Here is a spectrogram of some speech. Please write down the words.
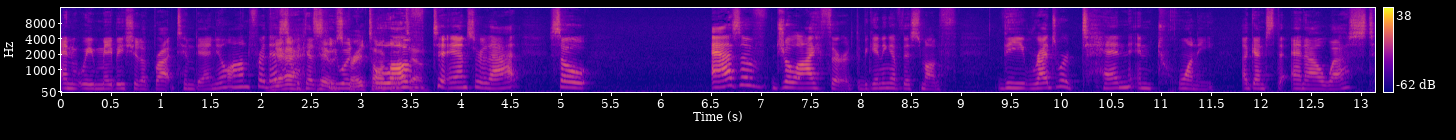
And we maybe should have brought Tim Daniel on for this Yeah, because he would great talking with love to answer that. So, as of July 3rd, the beginning of this month, the Reds were 10 and 20 against the NL West.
